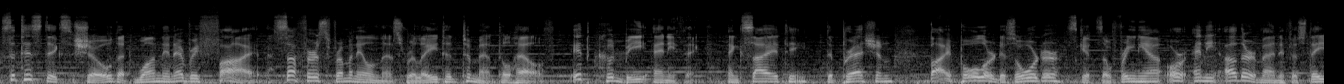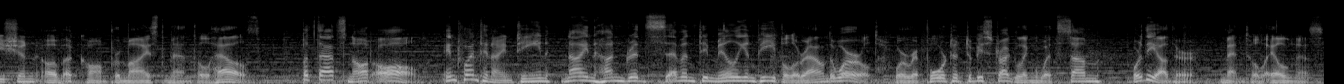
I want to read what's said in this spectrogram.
Statistics show that one in every five suffers from an illness related to mental health. It could be anything anxiety, depression, bipolar disorder, schizophrenia, or any other manifestation of a compromised mental health. But that's not all. In 2019, 970 million people around the world were reported to be struggling with some or the other mental illness.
